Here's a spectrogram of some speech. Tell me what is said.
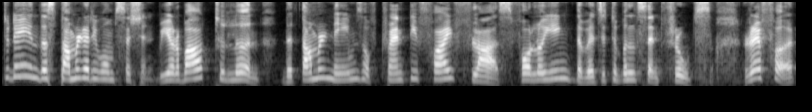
Today, in this Tamil Arivom session, we are about to learn the Tamil names of 25 flowers following the vegetables and fruits. Refer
